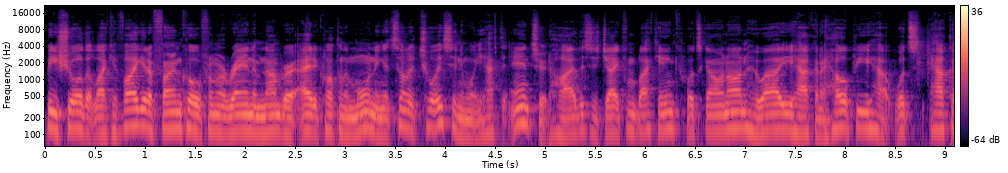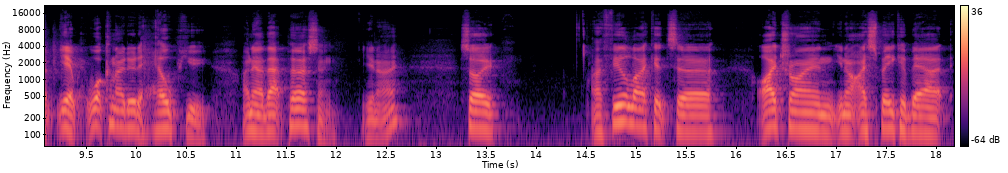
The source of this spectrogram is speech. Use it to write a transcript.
be sure that like if I get a phone call from a random number at eight o'clock in the morning, it's not a choice anymore. You have to answer it. Hi, this is Jake from Black Ink. What's going on? Who are you? How can I help you? How what's how can yeah? What can I do to help you? I know that person. You know, so I feel like it's a. I try and you know I speak about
